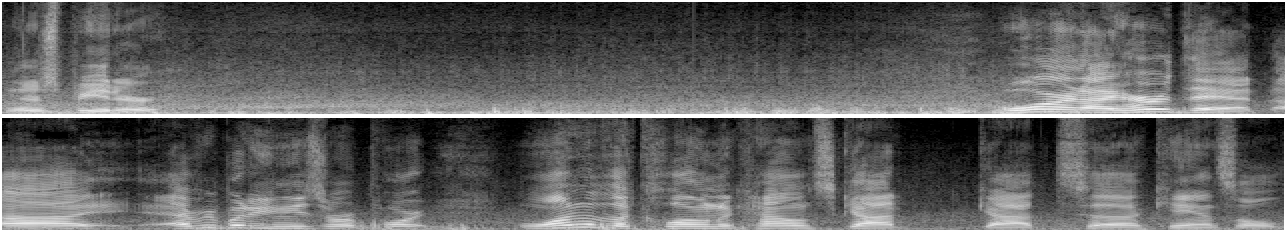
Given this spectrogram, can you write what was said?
There's Peter. Warren, I heard that. Uh, everybody needs to report. One of the clone accounts got got uh, canceled,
